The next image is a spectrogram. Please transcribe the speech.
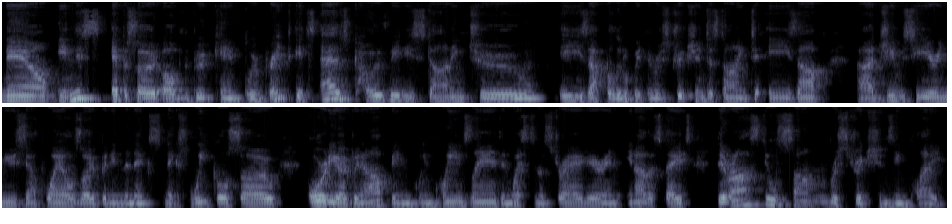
Now, in this episode of the Bootcamp Blueprint, it's as COVID is starting to ease up a little bit. The restrictions are starting to ease up. Uh, gyms here in New South Wales open in the next next week or so. Already opening up in, in Queensland and Western Australia and in other states. There are still some restrictions in play.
